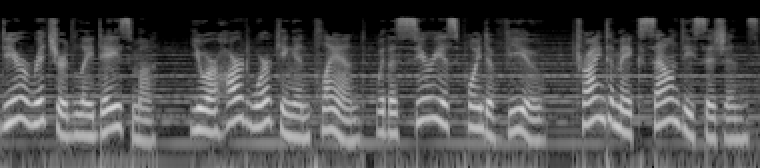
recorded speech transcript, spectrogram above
Dear Richard Ledezma, you are hardworking and planned, with a serious point of view, trying to make sound decisions,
